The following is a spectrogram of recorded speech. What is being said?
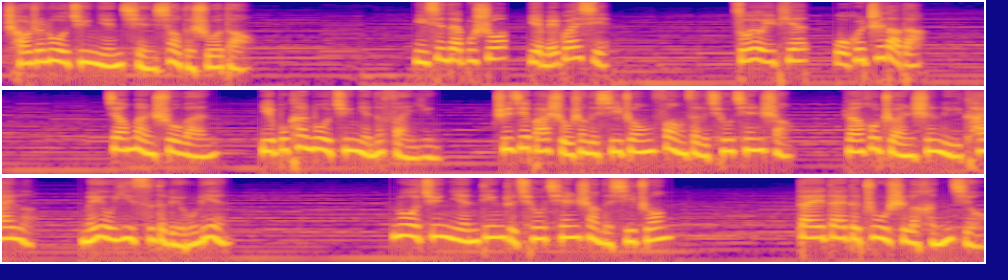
朝着骆君年浅笑的说道：“你现在不说也没关系。”总有一天我会知道的。江曼说完，也不看骆君年的反应，直接把手上的西装放在了秋千上，然后转身离开了，没有一丝的留恋。骆君年盯着秋千上的西装，呆呆的注视了很久，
